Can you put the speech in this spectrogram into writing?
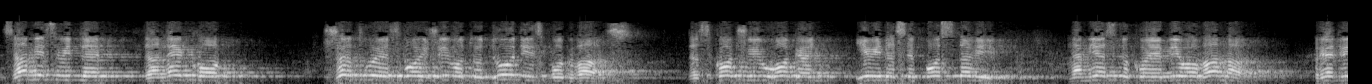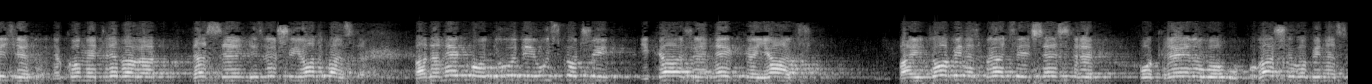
Zamislite da neko žrtvuje svoj život od ljudi zbog vas, da skoči u oganj ili da se postavi na mjesto koje je bilo vama predviđeno, na kome je trebala da se izvrši odmazda, pa da neko od ljudi uskoči i kaže neka ja. Pa i to bi nas, braće i sestre, pokrenulo, uplašilo bi nas,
